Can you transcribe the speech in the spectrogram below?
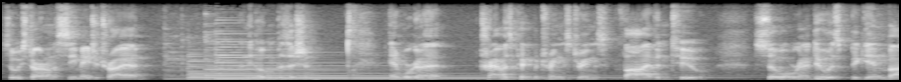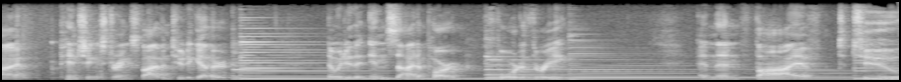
So we start on a C major triad the position, and we're gonna Travis pick between strings five and two. So what we're gonna do is begin by pinching strings five and two together. Then we do the inside apart, four to three, and then five to two,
